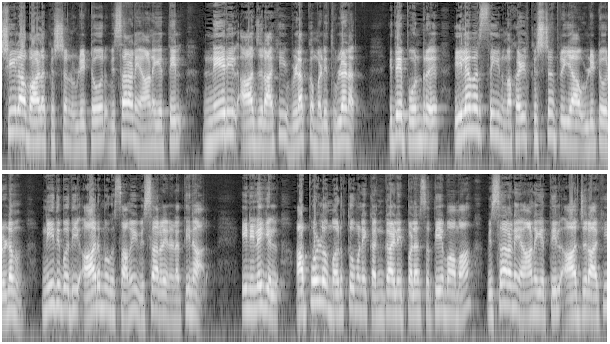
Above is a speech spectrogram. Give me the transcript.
ஷீலா பாலகிருஷ்ணன் உள்ளிட்டோர் விசாரணை ஆணையத்தில் நேரில் ஆஜராகி விளக்கம் அளித்துள்ளனர். இதேபோன்று இளவரசியின் மகள் கிருஷ்ணபிரியா உள்ளிட்டோரிடம் நீதிபதி ஆறுமுகசாமி விசாரணை நடத்தினார். இந்நிலையில் அப்போலோ மருத்துவமனை கண்காணிப்பாளர் சத்யபாமா விசாரணை ஆணையத்தில் ஆஜராகி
